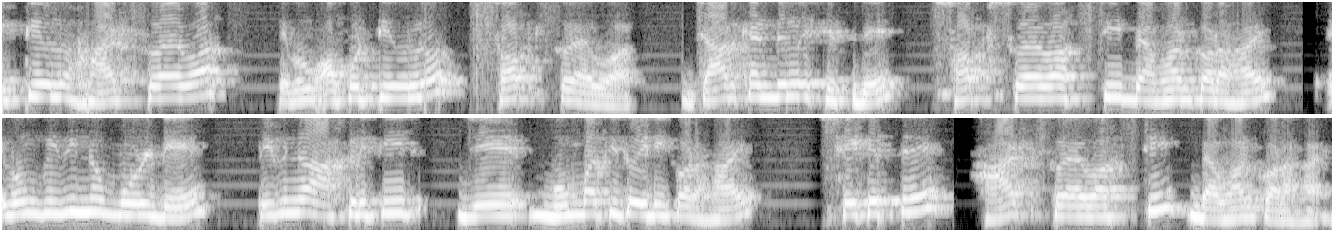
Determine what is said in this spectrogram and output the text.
একটি হলো হার্ড সোয়াওয়াক্স এবং অপরটি হলো সফট সোয়া ওয়াক্স জার ক্যান্ডেলের ক্ষেত্রে সফট সোয়া ওয়াক্সটি ব্যবহার করা হয় এবং বিভিন্ন মোল্ডে বিভিন্ন আকৃতির যে মোমবাতি তৈরি করা হয় সেক্ষেত্রে হার্ড সোয়া ওয়াক্সটি ব্যবহার করা হয়।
